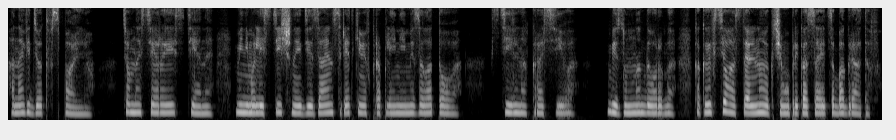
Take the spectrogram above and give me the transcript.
Она ведет в спальню. темно серые стены, минималистичный дизайн с редкими вкраплениями золотого. Стильно, красиво, безумно дорого, как и все остальное, к чему прикасается Багратов.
